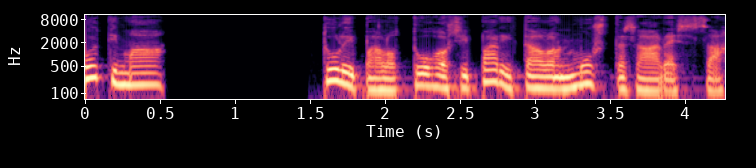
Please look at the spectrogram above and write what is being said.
Kotimaa. Tulipalo tuhosi pari talon Mustasaaressa.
